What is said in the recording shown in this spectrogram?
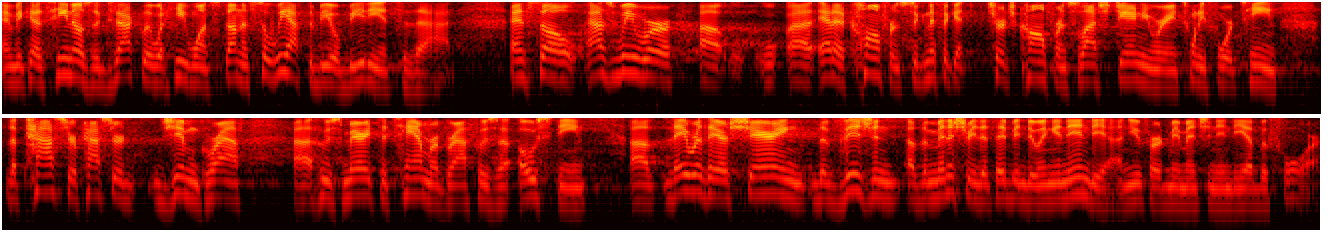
and because he knows exactly what he wants done. And so we have to be obedient to that. And so, as we were uh, uh, at a conference, significant church conference last January in 2014, the pastor, Pastor Jim Graff, uh, who's married to who's an Osteen, uh, they were there sharing the vision of the ministry that they've been doing in India. And you've heard me mention India before.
